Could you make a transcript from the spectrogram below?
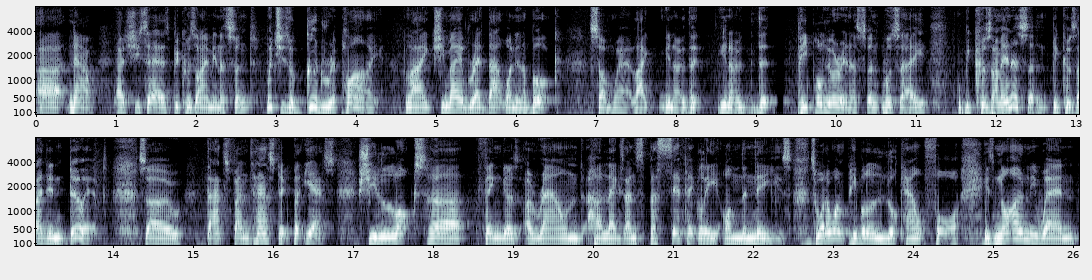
uh, now, as she says, because I'm innocent, which is a good reply. Like she may have read that one in a book somewhere. Like you know that you know that people who are innocent will say, because I'm innocent, because I didn't do it. So that's fantastic. But yes, she locks her fingers around her legs and specifically on the knees. So what I want people to look out for is not only when,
